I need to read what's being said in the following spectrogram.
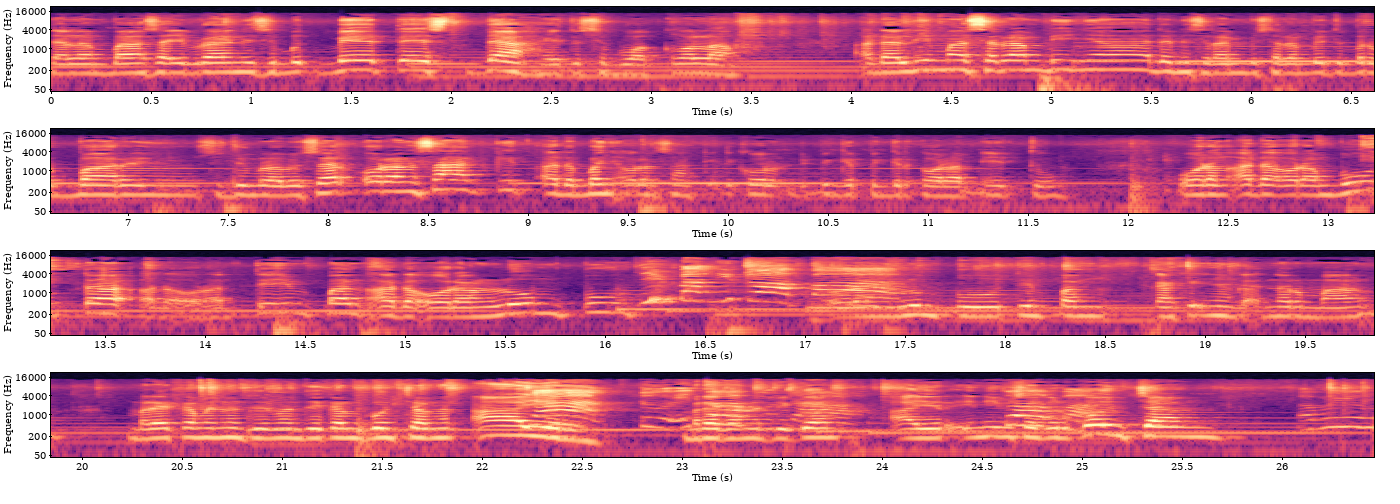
Dalam bahasa Ibrani disebut Bethesda, itu sebuah kolam. Ada lima serambinya dan di serambi-serambi itu berbaring sejumlah besar orang sakit. Ada banyak orang sakit di, kolam, di pinggir-pinggir kolam itu. Orang ada orang buta, ada orang timpang, ada orang lumpuh. Timpang itu apa? Orang lumpuh, timpang kakinya nggak normal. Mereka menanti nantikan goncangan air. Mereka nantikan air ini bisa bergoncang. Tapi yang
